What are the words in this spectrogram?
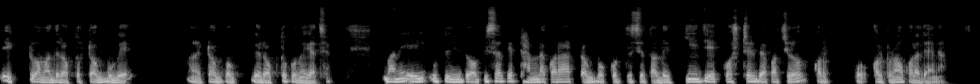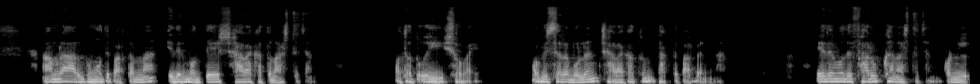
একটু আমাদের রক্ত টকবগে মানে টকবগে রক্ত কমে গেছে। মানে এই উত্তেজিত অফিসারকে ঠান্ডা করা, টকবক করতেছে, তাদের কি যে কষ্টের ব্যাপার ছিল কল্পনাও করা যায় না। আমরা আর ঘুমোতে পারতাম না, এদের মধ্যে সারা খাতুন আসতে চান। অর্থাৎ ওই সবাই। অফিসাররা বললেন, সারা খাতুন থাকতে পারবেন না। এদের মধ্যে ফারুক খান আসতে চান, কর্নেল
